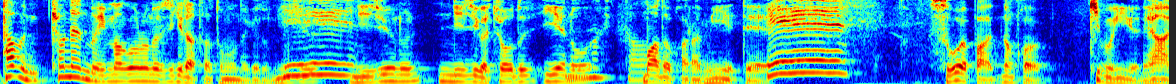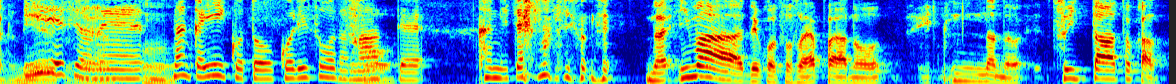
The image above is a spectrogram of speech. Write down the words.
多分去年の今頃の時期だったと思うんだけど、二重,、へー二重の虹がちょうど家の窓から見えて、えすごいやっぱなんか気分いいよね、ああいうのー、見えると、ね。いいですよね、うん。なんかいいこと起こりそうだなって感じちゃいますよね。な今でこそさ、やっぱりあの、なんだろう、ツイッターとか、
